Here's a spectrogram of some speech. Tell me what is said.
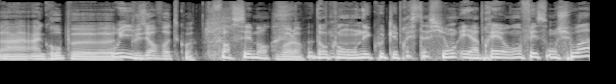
un, groupe, euh, plusieurs votes quoi. Forcément. Voilà. Donc on écoute les prestations et après on fait son choix.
